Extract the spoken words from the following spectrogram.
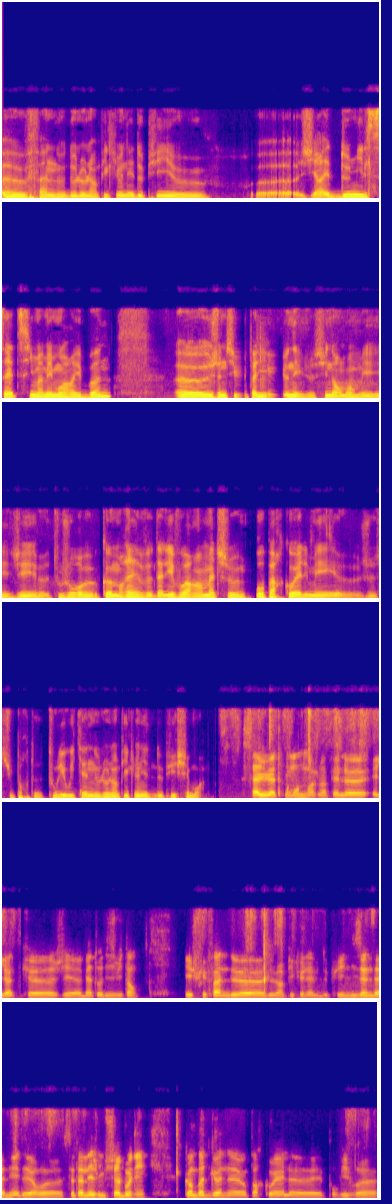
fan de l'Olympique lyonnais depuis, euh, j'irais 2007 si ma mémoire est bonne. Euh, je ne suis pas lyonnais, je suis normand, mais j'ai toujours euh, comme rêve d'aller voir un match euh, au Parc OL, mais euh, je supporte tous les week-ends l'Olympique lyonnais depuis chez moi. Salut à tout le monde, moi je m'appelle Elot, j'ai bientôt 18 ans et je suis fan de, de l'Olympique lyonnais depuis une dizaine d'années. D'ailleurs, cette année, je me suis abonné comme Bad Gun au Parc OL pour vivre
